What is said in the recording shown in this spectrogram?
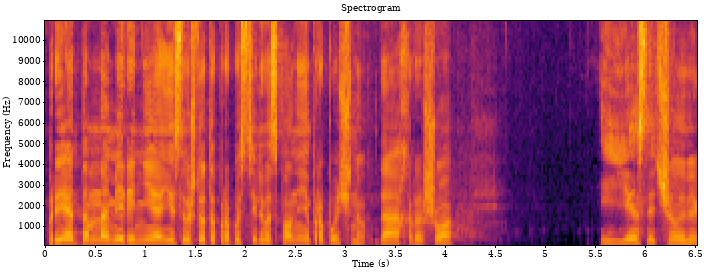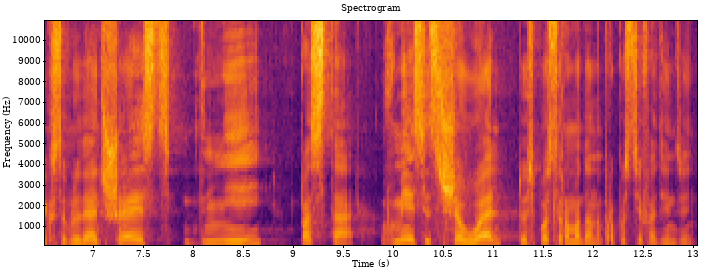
При этом намерение, если вы что-то пропустили в исполнении пропущенного, да, хорошо. И если человек соблюдает шесть дней поста в месяц шауаль, то есть после Рамадана, пропустив один день,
